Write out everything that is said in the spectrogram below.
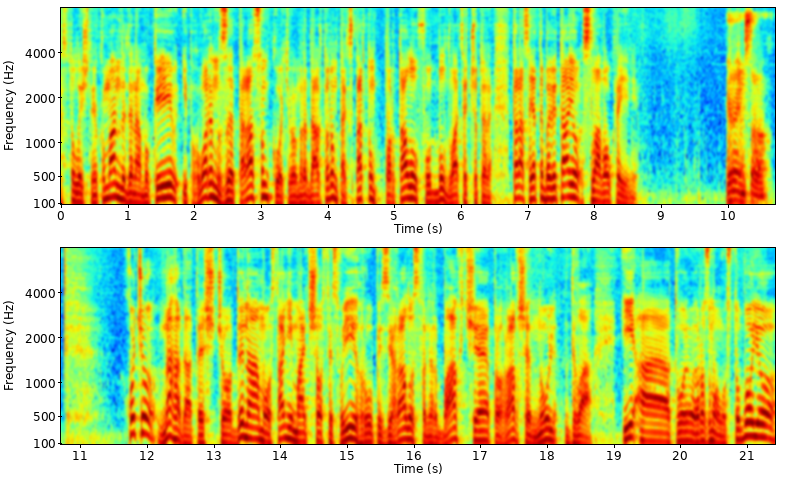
столичної команди Динамо Київ і поговоримо з Тарасом Котєвим, редактором та експертом порталу Футбол 24 Тарасе, я тебе вітаю. Слава Україні! Героям слава. Хочу нагадати, що Динамо останній матч шостої своєї групи зіграло з Фенербахче, програвши 0-2. І а, твою розмову з тобою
